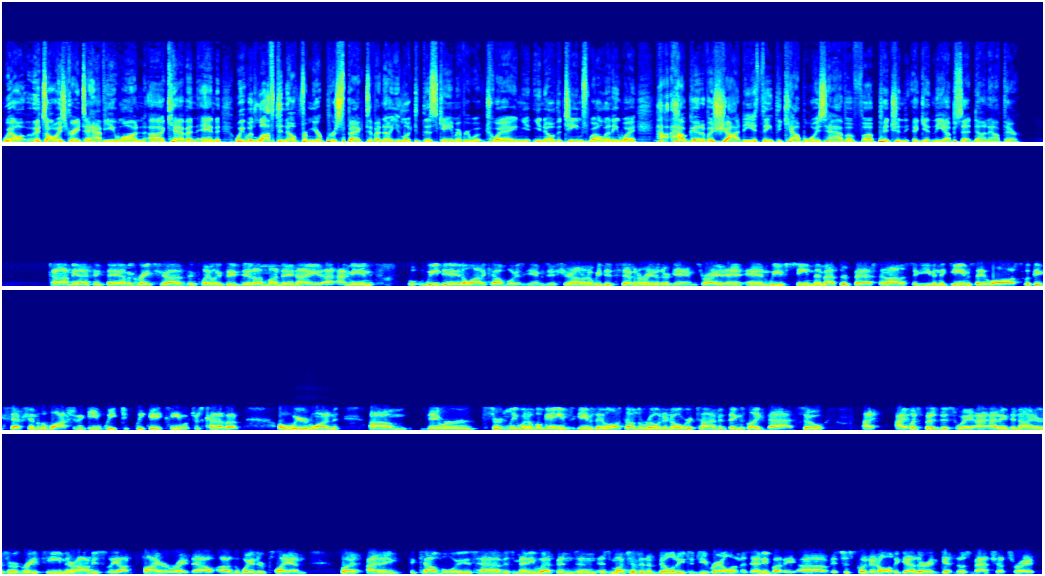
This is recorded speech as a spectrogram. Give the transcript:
Well, it's always great to have you on, uh, Kevin. And we would love to know from your perspective. I know you looked at this game every which way, and you, you know the teams well anyway. How, how, good of a shot do you think the Cowboys have of uh, pitching, uh, getting the upset done out there? Uh, I mean, I think they have a great shot they play like they did on Monday night. I, I mean, we did a lot of Cowboys games this year. I don't know. We did seven or eight of their games, right? And, and we've seen them at their best. And honestly, even the games they lost, with the exception of the Washington game, week week 18, which was kind of a a weird one. Um, they were certainly winnable games, games they lost on the road in overtime and things like that. So, I, I let's put it this way: I, I think the Niners are a great team. They're obviously on fire right now, uh, the way they're playing. But I think the Cowboys have as many weapons and as much of an ability to derail them as anybody. Uh, it's just putting it all together and getting those matchups right.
